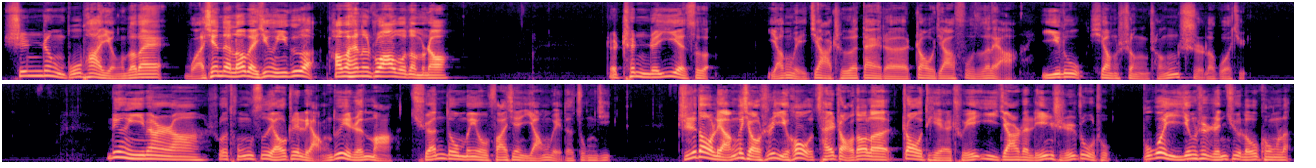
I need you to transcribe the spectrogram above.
身正不怕影子歪，我现在老百姓一个，他们还能抓我怎么着？这趁着夜色，杨伟驾车带着赵家父子俩一路向省城驶了过去。另一面啊，说佟思瑶这两队人马全都没有发现杨伟的踪迹，直到两个小时以后才找到了赵铁锤一家的临时住处，不过已经是人去楼空了。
